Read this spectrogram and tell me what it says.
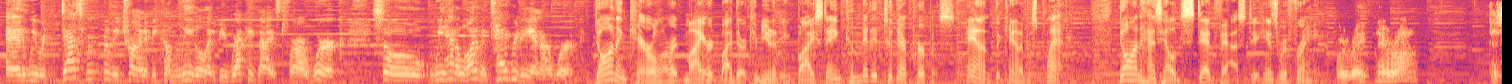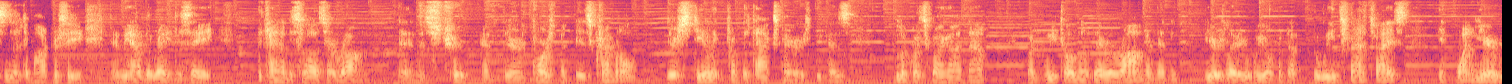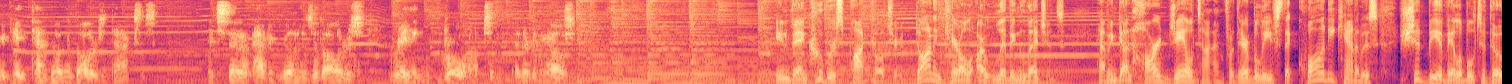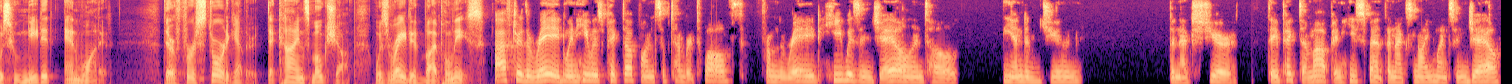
And we were desperately trying to become legal and be recognized for our work. So, we had a lot of integrity in our work. Don and Carol are admired by their community by staying committed to their purpose and the cannabis plant. Don has held steadfast to his refrain We're right and they're wrong. This is a democracy, and we have the right to say the cannabis laws are wrong, and it's true. And their enforcement is criminal. They're stealing from the taxpayers because look what's going on now. When we told them they were wrong, and then years later we opened up the Weeds franchise, in one year we paid $10 million in taxes instead of having millions of dollars rating grow ops and, and everything else. In Vancouver's pot culture, Don and Carol are living legends, having done hard jail time for their beliefs that quality cannabis should be available to those who need it and want it. Their first store together, Dakine Smoke Shop, was raided by police. After the raid, when he was picked up on September 12th from the raid, he was in jail until the end of June the next year. They picked him up and he spent the next nine months in jail.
